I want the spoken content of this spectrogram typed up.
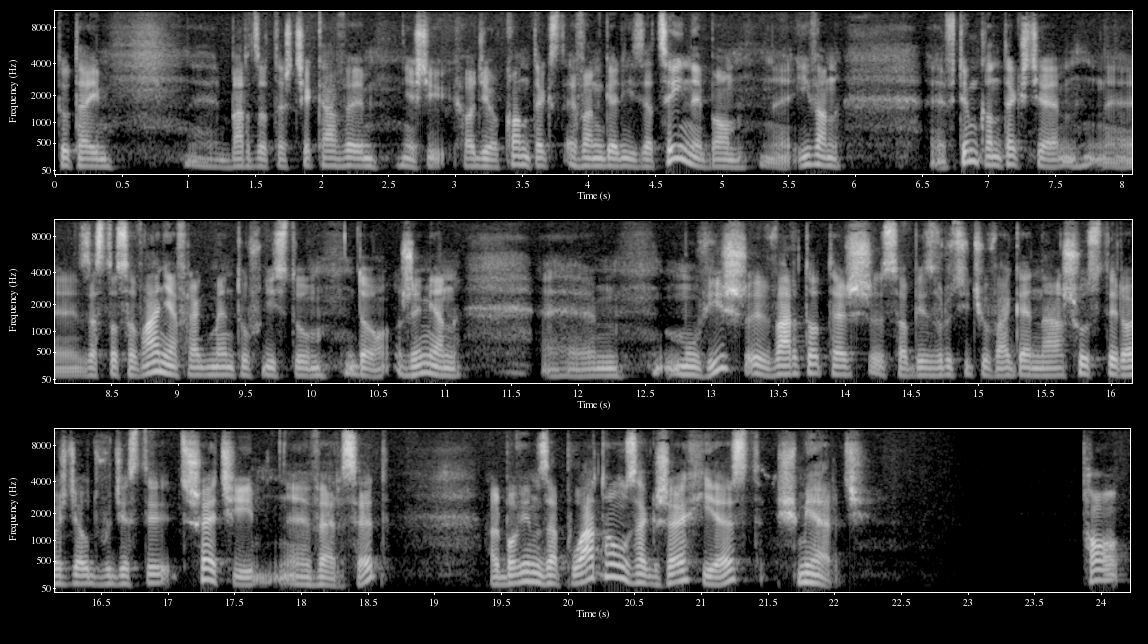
Tutaj e, bardzo też ciekawy, jeśli chodzi o kontekst ewangelizacyjny, bo e, Iwan w tym kontekście zastosowania fragmentów listu do Rzymian mówisz, warto też sobie zwrócić uwagę na szósty rozdział, 23 werset albowiem zapłatą za grzech jest śmierć. To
